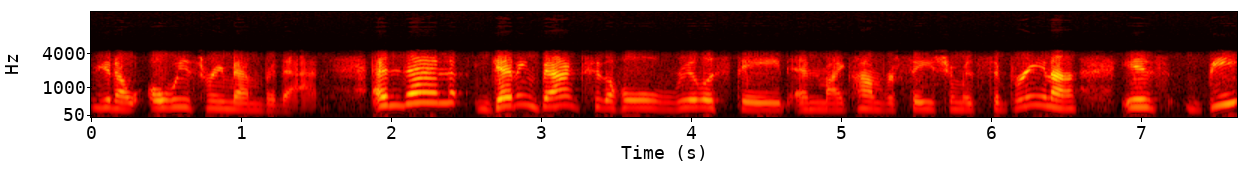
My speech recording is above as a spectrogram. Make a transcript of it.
you know, always remember that. And then getting back to the whole real estate and my conversation with Sabrina is be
